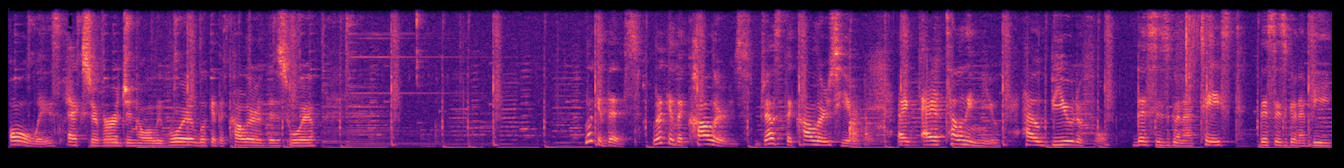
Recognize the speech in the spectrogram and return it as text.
always extra virgin olive oil. Look at the color of this oil. Look at this. Look at the colors. Just the colors here. I, I am telling you how beautiful this is gonna taste. This is gonna be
